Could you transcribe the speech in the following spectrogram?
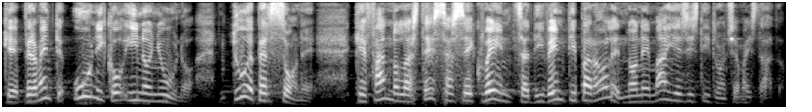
che, è veramente unico in ognuno, due persone che fanno la stessa sequenza di 20 parole, non è mai esistito, non c'è mai stato.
